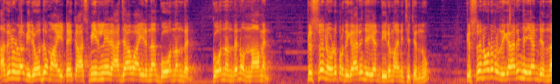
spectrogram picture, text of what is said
അതിനുള്ള വിരോധമായിട്ട് കാശ്മീരിലെ രാജാവായിരുന്ന ഗോനന്ദൻ ഗോനന്ദൻ ഒന്നാമൻ കൃഷ്ണനോട് പ്രതികാരം ചെയ്യാൻ തീരുമാനിച്ചു ചെന്നു. കൃഷ്ണനോട് പ്രതികാരം ചെയ്യാൻ ചെന്ന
